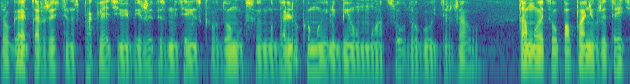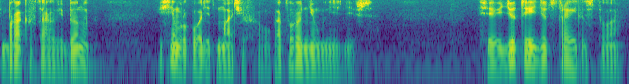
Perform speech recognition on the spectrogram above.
Другая торжественно с проклятиями бежит из материнского дома к своему далекому и любимому отцу в другую державу. Там у этого папани уже третий брак и второй ребенок. И всем руководит мачеха, у которой не угнездишься. Все идет и идет строительство –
